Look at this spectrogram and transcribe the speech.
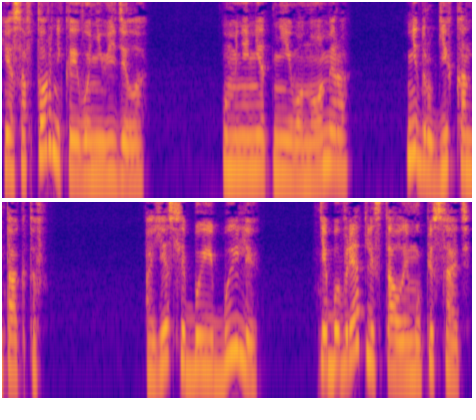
Я со вторника его не видела. У меня нет ни его номера, ни других контактов. А если бы и были, я бы вряд ли стала ему писать.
